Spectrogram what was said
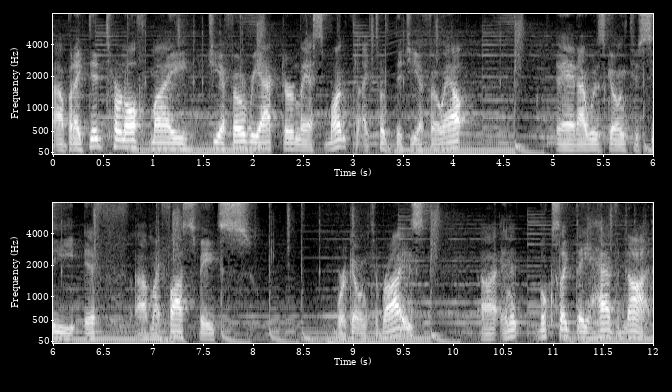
uh, but I did turn off my GFO reactor last month. I took the GFO out, and I was going to see if uh, my phosphates were going to rise, uh, and it looks like they have not.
